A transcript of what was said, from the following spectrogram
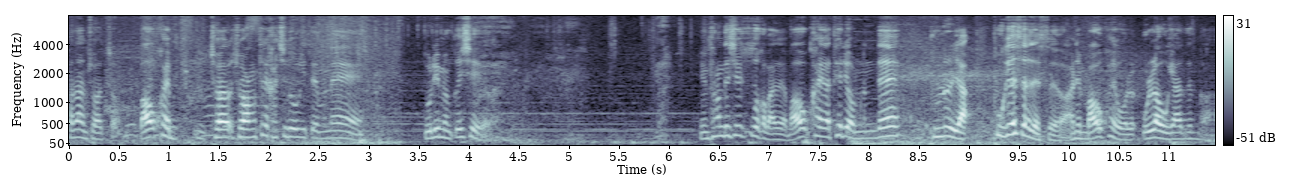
판단 좋았죠? 마오카이 저, 저랑 텔 같이 돌기 때문에 노리면 끝이에요. 지금 상대 실수가 맞아요. 마오카이가 텔이 없는데 블루를 야, 포기했어야 됐어요. 아니면 마오카이 올- 올라오게 하든가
